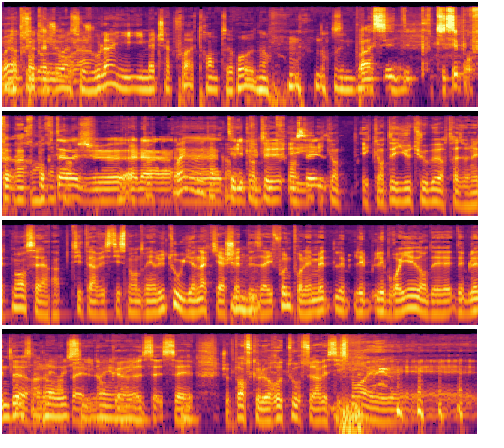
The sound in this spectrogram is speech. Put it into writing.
Ouais, Donc, quand on à ce jeu-là, ils, mettent chaque fois 30 euros dans, dans une boîte. Bah, tu sais, pour faire un reportage euh, à la, ouais, télé française. Et quand, et quand t'es youtubeur, très honnêtement, c'est un petit investissement de rien du tout. Il y en a qui achètent mhm. des iPhones pour les, mettre, les, les, broyer dans des, des blenders, hein, je rappelle. Donc, euh, c'est, je pense que le retour sur investissement est,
